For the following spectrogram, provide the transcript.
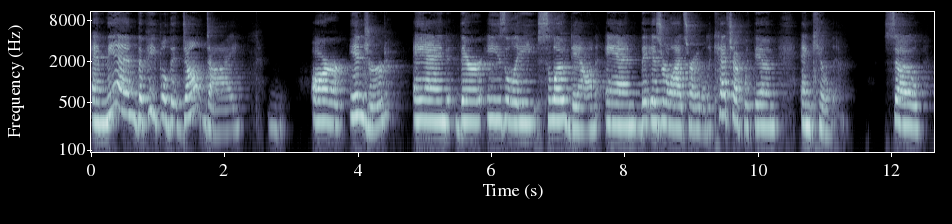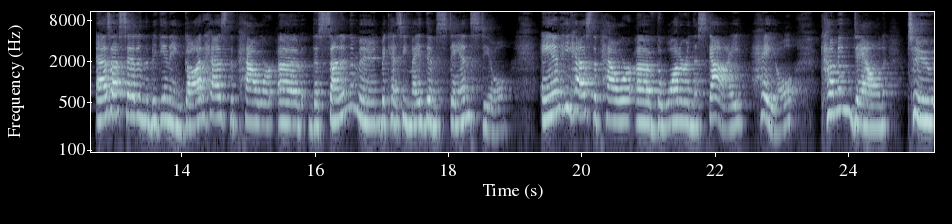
And then the people that don't die are injured and they're easily slowed down, and the Israelites are able to catch up with them and kill them. So, as I said in the beginning, God has the power of the sun and the moon because he made them stand still. And he has the power of the water in the sky, hail, coming down to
